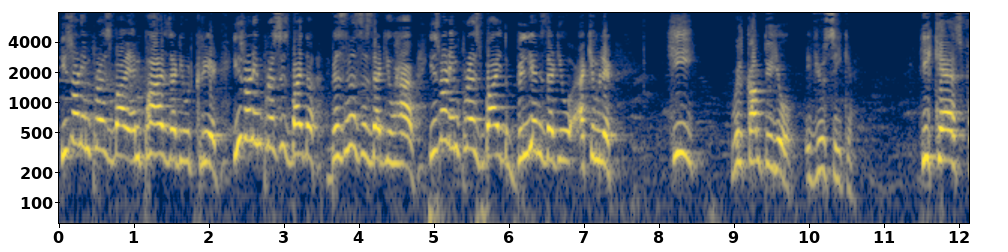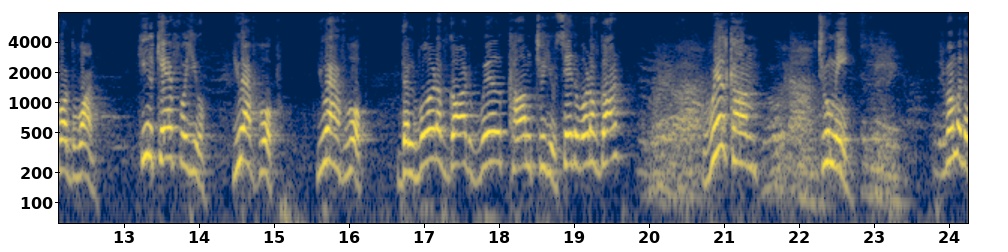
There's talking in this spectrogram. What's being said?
He's not impressed by empires that you would create. He's not impressed by the businesses that you have. He's not impressed by the billions that you accumulate. He will come to you if you seek Him. He cares for the one. He'll care for you. You have hope. You have hope. The Word of God will come to you. Say the Word of God, Will, come to me. Remember the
